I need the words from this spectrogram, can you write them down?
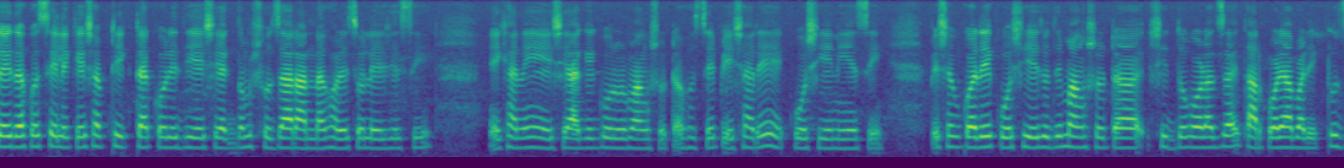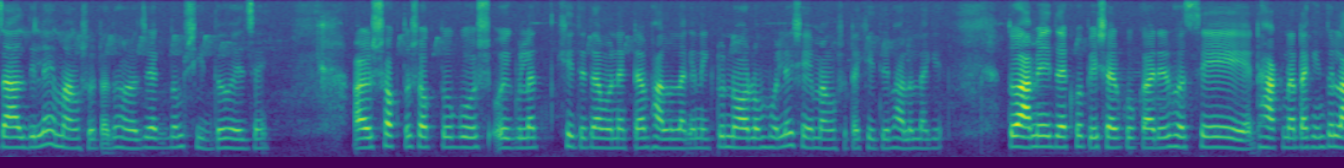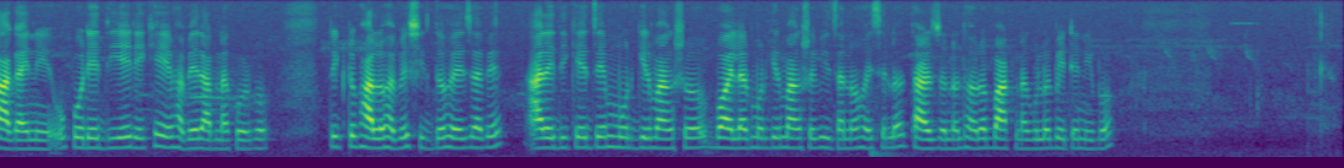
তো এই দেখো ছেলেকে সব ঠিকঠাক করে দিয়ে এসে একদম সোজা রান্নাঘরে চলে এসেছি। এখানে এসে আগে গরুর মাংসটা হচ্ছে প্রেশারে কষিয়ে নিয়েছি। প্রেশার কুকারে কষিয়ে যদি মাংসটা সিদ্ধ করা যায়, তারপরে আবার একটু জাল দিলে মাংসটা ধরো যে একদম সিদ্ধ হয়ে যায়। আর শক্ত শক্ত গোশ, ওইগুলা খেতে তেমন একটা ভালো লাগে না। একটু নরম হলে সেই মাংসটা খেতে ভালো লাগে। তো আমি দেখো প্রেশার কুকারের হচ্ছে ঢাকনাটা কিন্তু লাগাইনি, উপরে দিয়ে রেখে এভাবে রান্না করব। একটু ভালোভাবে সিদ্ধ হয়ে যাবে। আর এদিকে যে মুরগির মাংস, ব্রয়লার মুরগির মাংস ভিজানো হয়েছিল, তার জন্য ধরো বাটনাগুলো বেটে নিব।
